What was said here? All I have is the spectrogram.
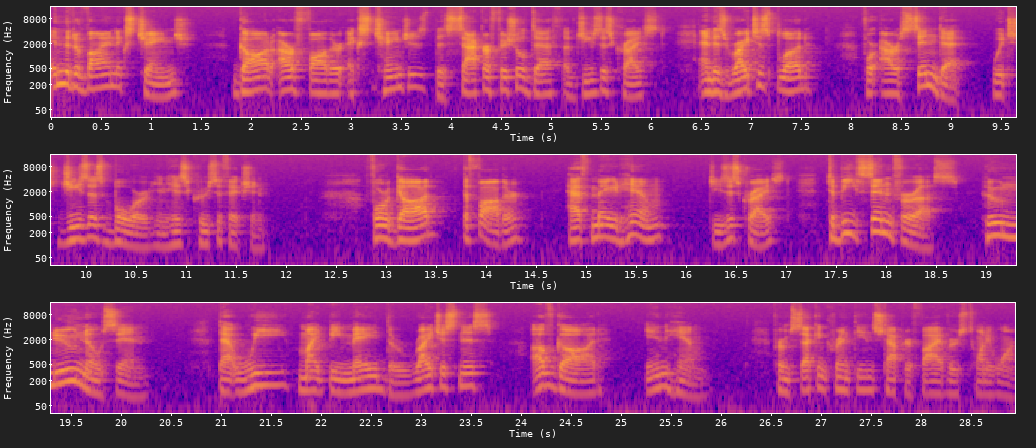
In the divine exchange, God our Father exchanges the sacrificial death of Jesus Christ and his righteous blood for our sin debt which Jesus bore in his crucifixion. For God the Father hath made him, Jesus Christ, to be sin for us, who knew no sin, that we might be made the righteousness of God in him. From 2 Corinthians chapter 5 verse 21.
